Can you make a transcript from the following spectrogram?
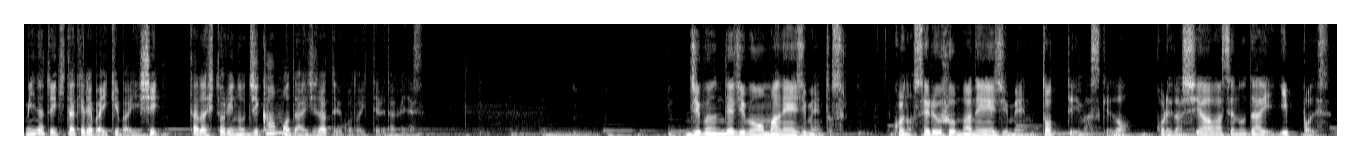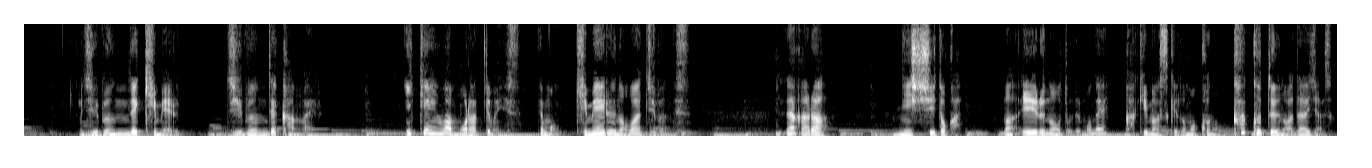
みんなと行きたければ行けばいいしただ一人の時間も大事だということを言ってるだけです。自分で自分をマネージメントする。これのセルフマネージメントって言いますけどこれが幸せの第一歩です。自分で決める。自分で考える。意見はもらってもいいです。でも決めるのは自分です。だから日誌とか、まあ、エールノートでもね書きますけどもこの書くというのは大事なんですよ。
